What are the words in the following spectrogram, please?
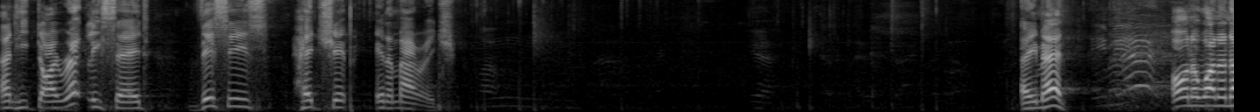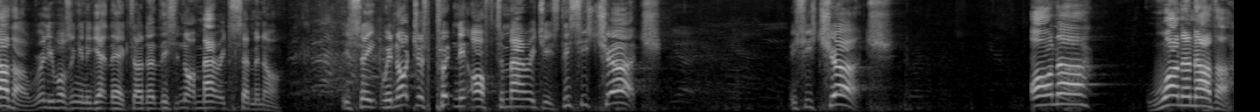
And he directly said, This is headship in a marriage. Amen. Amen. Honor one another. Really wasn't going to get there because this is not a marriage seminar. You see, we're not just putting it off to marriages. This is church. This is church. Honor one another.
